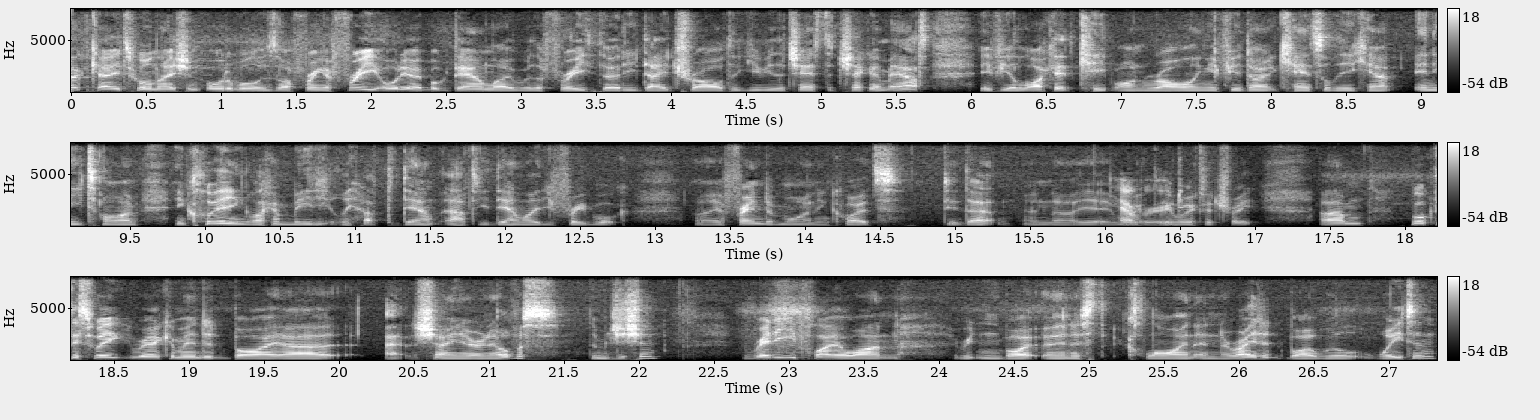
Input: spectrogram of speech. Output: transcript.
Okay, Twill Nation Audible is offering a free audiobook download with a free 30 day trial to give you the chance to check them out. If you like it, keep on rolling. If you don't, cancel the account anytime, including like immediately after down after you download your free book. Uh, a friend of mine, in quotes, did that, and uh, yeah, it worked, it worked a treat. Um, book this week recommended by uh, at Shane Aaron Elvis, the magician. Ready Player One, written by Ernest Cline and narrated by Wil Wheaton.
